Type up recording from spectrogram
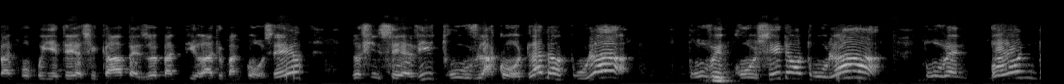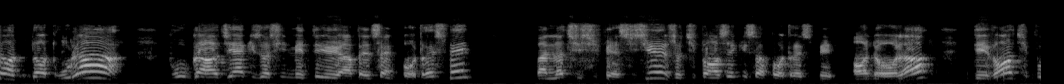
ban propriétaire, ce cas, par exemple, ban pirate ou ban corsaire, de fin servi, trouve la code là dans le trou-là. Trouve un crochet dans le trou-là. Trouve une bonne dans, dans le trou-là. Trouve gardien qui aussi mettre, appelle ça un porte respect. Ben là, tu es superstitieux. Tu pensais soit pas de respect en là. Devant, tu peux,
